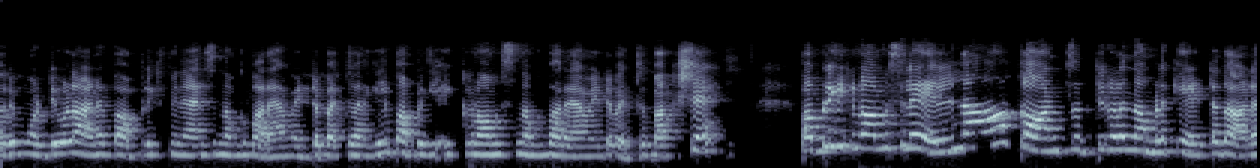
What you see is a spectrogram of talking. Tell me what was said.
ഒരു മൊഡ്യൂളാണ് പബ്ലിക് ഫിനാൻസ് നമുക്ക് പറയാൻ വേണ്ടി പറ്റും അല്ലെങ്കിൽ പബ്ലിക് ഇക്കണോമിക്സ് നമുക്ക് പറയാൻ വേണ്ടി പറ്റും. പക്ഷേ പബ്ലിക് ഇക്കണോമിക്സിലെ എല്ലാ കോൺസെപ്റ്റുകളും നമ്മൾ കേട്ടതാണ്.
